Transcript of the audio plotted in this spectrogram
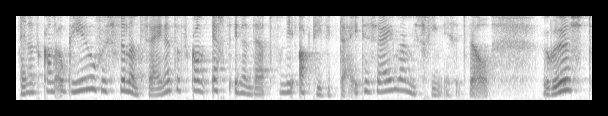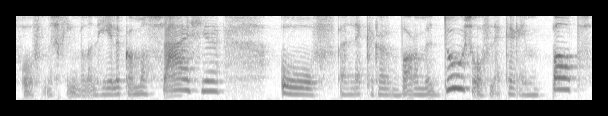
En dat kan ook heel verschillend zijn. Hè? Dat kan echt inderdaad van die activiteiten zijn, maar misschien is het wel rust of misschien wel een heerlijke massage of een lekkere warme douche of lekker in bad.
